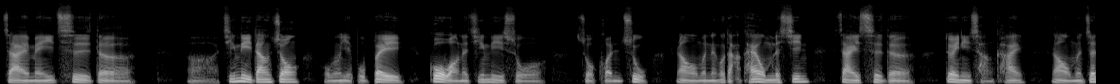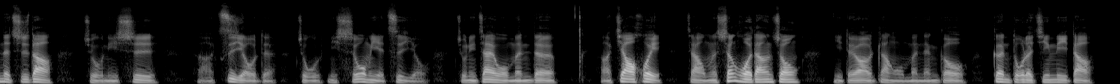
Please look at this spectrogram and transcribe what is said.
在每一次的啊经历当中，我们也不被过往的经历所所捆住，让我们能够打开我们的心，再一次的对你敞开，让我们真的知道主你是啊自由的，主你使我们也自由，主你在我们的啊教会，在我们的生活当中，你都要让我们能够。更多的经历到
